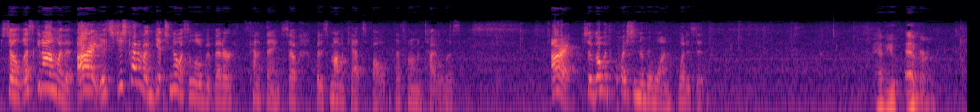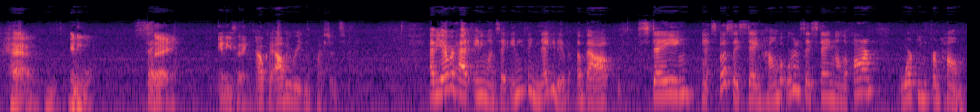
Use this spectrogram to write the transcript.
So let's get on with it. All right, it's just kind of a get to know us a little bit better kind of thing. So, but it's Mama Kat's fault. That's what I'm going to title this. All right, so go with question number one. What is it? Have you ever had anyone Say. say anything? Okay, I'll be reading the questions. Have you ever had anyone say anything negative about staying, and it's supposed to say staying home, but we're going to say staying on the farm, working from home?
